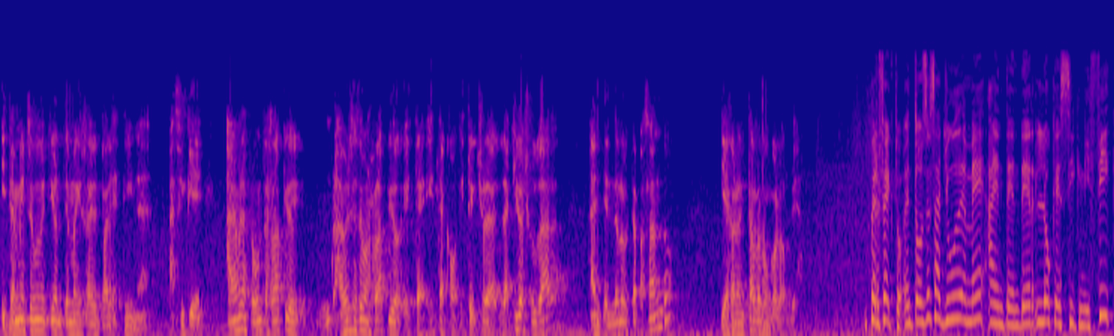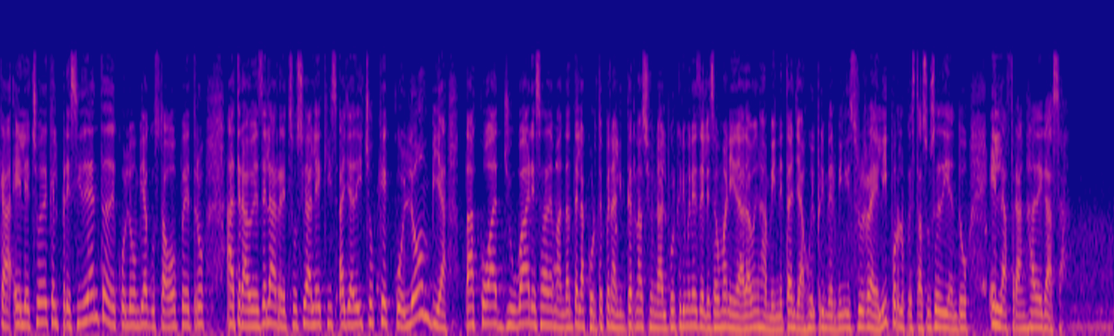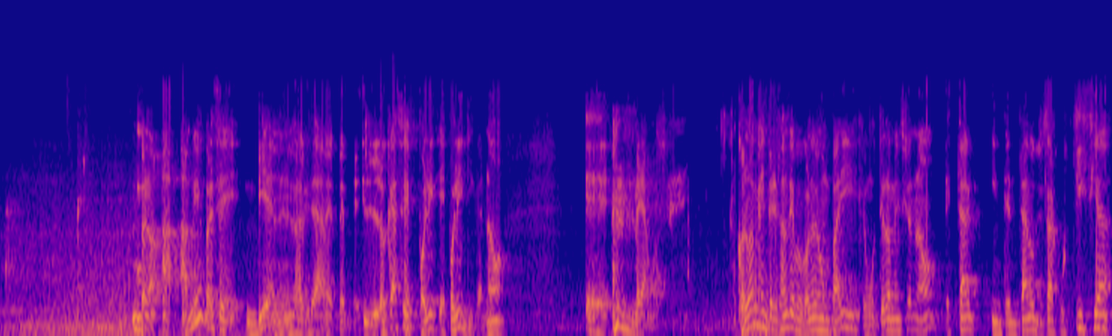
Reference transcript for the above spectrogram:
y también estoy muy metido en el tema de Israel-Palestina. Así que háganme las preguntas rápido, a ver si hacemos rápido esta, esta, yo la quiero ayudar a entender lo que está pasando y a conectarlo con Colombia. Perfecto. Entonces ayúdeme a entender lo que significa el hecho de que el presidente de Colombia, Gustavo Petro, a través de la red social X, haya dicho que Colombia va a coadyuvar esa demanda ante la Corte Penal Internacional por crímenes de lesa humanidad a Benjamín Netanyahu, el primer ministro israelí, por lo que está sucediendo en la franja de Gaza. Bueno, a, mí me parece bien, en realidad. Lo que hace es, política, ¿no? Eh, veamos. Colombia es interesante porque Colombia es un país que, como usted lo mencionó, está intentando utilizar justicia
